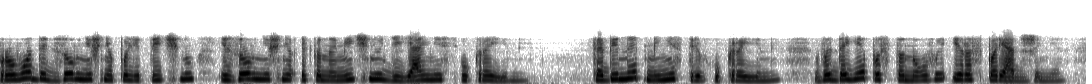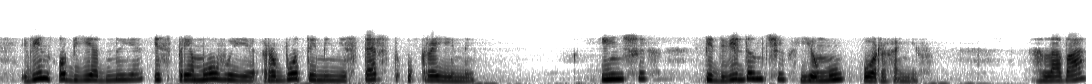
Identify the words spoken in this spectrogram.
проводить зовнішньополітичну і зовнішньоекономічну діяльність України. Кабінет міністрів України видає постанови і розпорядження. Він об'єднує і спрямовує роботи Міністерств України, інших підвідомчих йому органів. Глава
